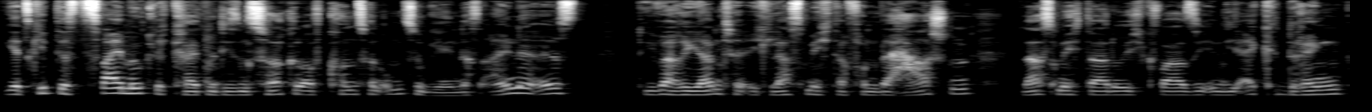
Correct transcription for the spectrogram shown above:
Jetzt gibt es zwei Möglichkeiten, mit diesem Circle of Concern umzugehen. Das eine ist, die Variante, ich lass mich davon beherrschen, lass mich dadurch quasi in die Ecke drängen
